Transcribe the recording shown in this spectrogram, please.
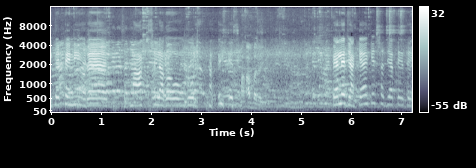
इकट्ठे नहीं हो रहा है मास्क लगाओ अब बताइए। पहले झांकियाँ के सजाते थे?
